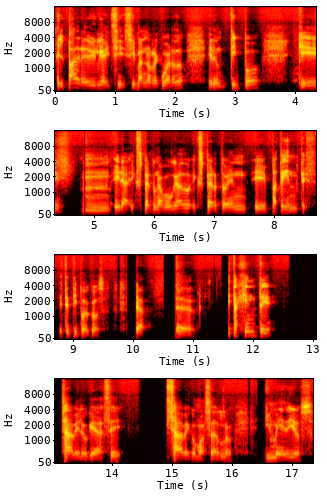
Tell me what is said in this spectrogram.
el padre de Bill Gates, si, mal no recuerdo, era un tipo que mm, era experto, un abogado experto en eh, patentes, este tipo de cosas. Eh, esta gente sabe lo que hace, sabe cómo hacerlo, y medios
